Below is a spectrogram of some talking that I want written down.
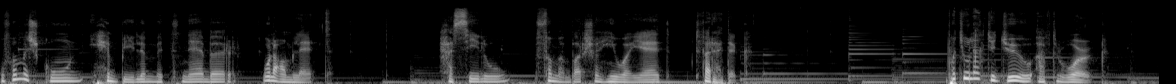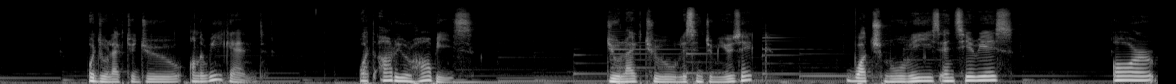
وفما شكون يحب يلم التنابر والعملات حسيلو فما برشا هوايات تفرهدك What do you like to do after work? What do you like to do on the weekend? What are your hobbies? Do you like to listen to music? watch movies and series? Or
